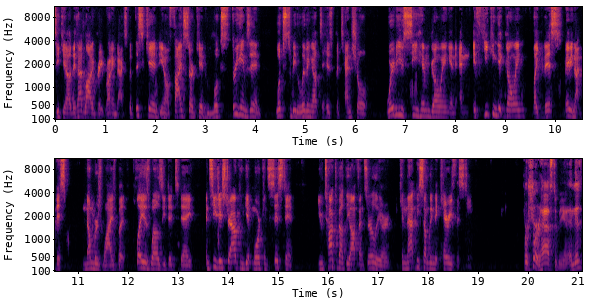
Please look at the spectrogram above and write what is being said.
Ezekiel they've had a lot of great running backs, but this kid, you know, five star kid who looks three games in looks to be living up to his potential. Where do you see him going? And and if he can get going like this, maybe not this numbers wise, but play as well as he did today, and CJ Stroud can get more consistent. You talked about the offense earlier. Can that be something that carries this team? For sure, it has to be. And this,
